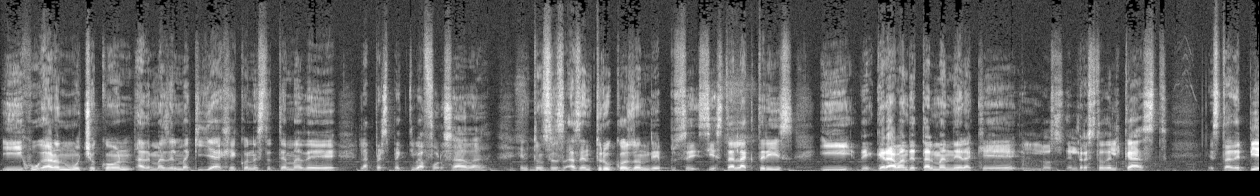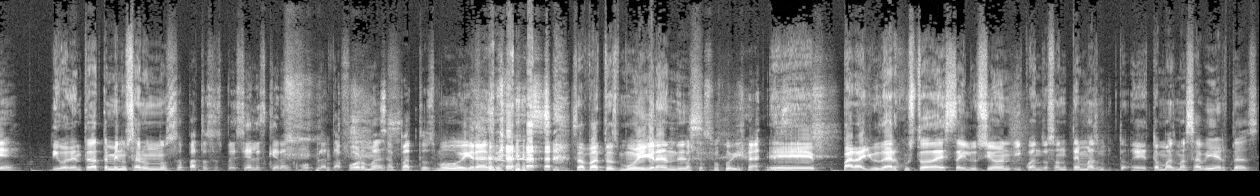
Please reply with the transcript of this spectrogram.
y jugaron mucho con, además del maquillaje, con este tema de la perspectiva forzada. Entonces hacen trucos donde pues, si si está la actriz y de- graban de tal manera que los, el resto del cast está de pie. Digo, de entrada también usaron unos zapatos especiales que eran como plataformas. Zapatos muy grandes. zapatos muy grandes. Zapatos muy grandes. Eh, para ayudar justo a esta ilusión. Y cuando son temas, eh, tomas más abiertas,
